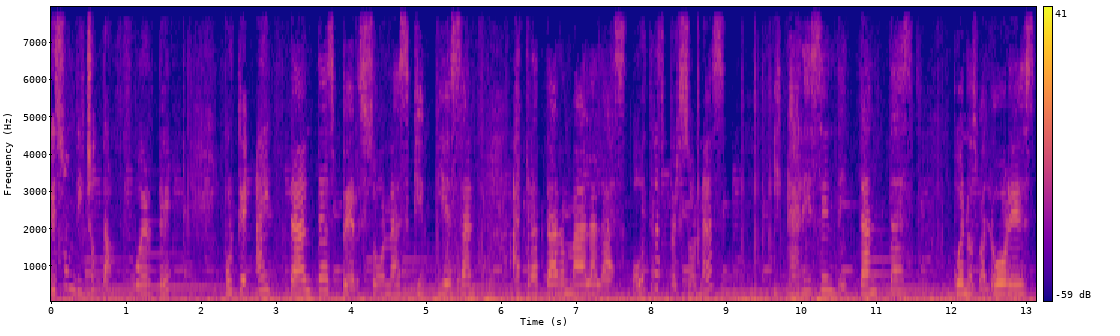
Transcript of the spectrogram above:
Es un dicho tan fuerte porque hay tantas personas que empiezan a tratar mal a las otras personas y carecen de tantos buenos valores,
